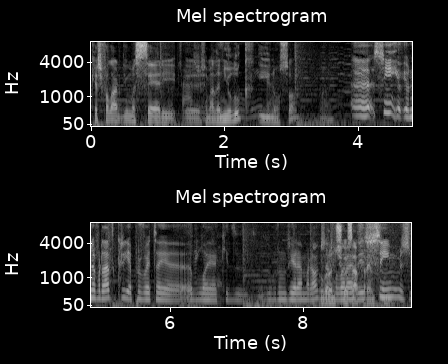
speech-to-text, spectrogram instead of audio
Queres falar de uma série uh, chamada New Look e não só? Uh, sim, eu, eu, na verdade queria aproveitei a, a boleia aqui de, de, do Bruno Vieira Amaral, que o já falará disso. Frente, sim, mas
